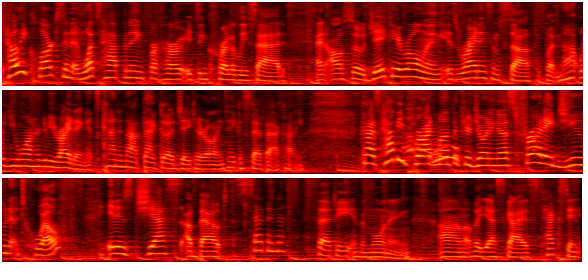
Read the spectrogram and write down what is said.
Kelly Clarkson and what's happening for her. It's incredibly sad. And also, J.K. Rowling is writing some stuff, but not what you want her to be writing. It's kind of not that good, J.K. Rowling. Take a step back, honey. Guys, happy Pride Month if you're joining us. Friday, June 12th. It is just about 7:30 in the morning. Um, but yes, guys, text in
